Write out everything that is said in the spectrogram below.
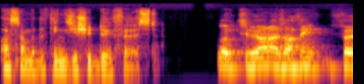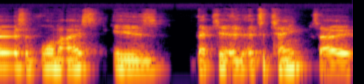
are some of the things you should do first? Look, to be honest, I think first and foremost is that it's a team. So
